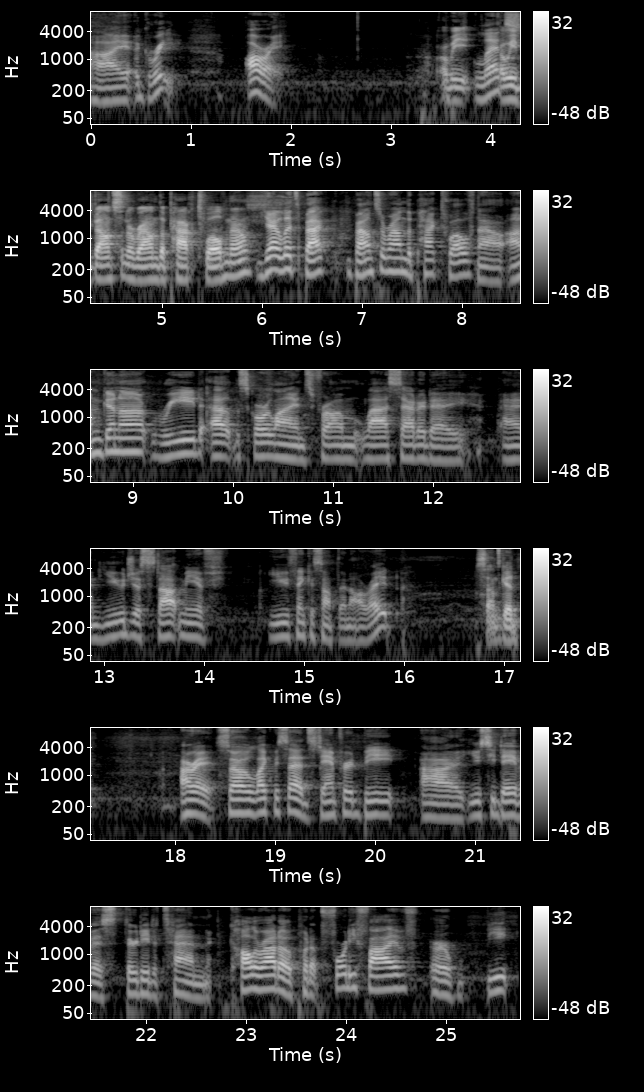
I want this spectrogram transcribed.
I agree. All right. Are we let's, are we bouncing around the Pac-12 now? Yeah, let's back bounce around the Pac-12 now. I'm gonna read out the score lines from last Saturday, and you just stop me if you think of something. All right? Sounds good. All right. So, like we said, Stanford beat uh, UC Davis 30 to 10. Colorado put up 45 or beat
